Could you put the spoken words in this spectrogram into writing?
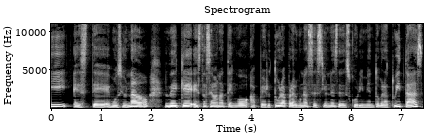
y este, emocionado de que esta semana tengo apertura para algunas sesiones de descubrimiento gratuitas,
